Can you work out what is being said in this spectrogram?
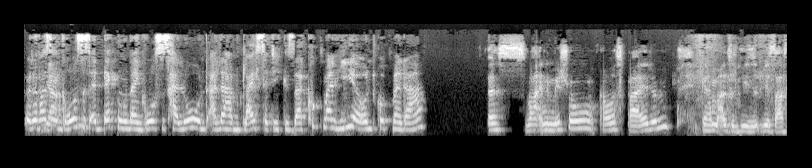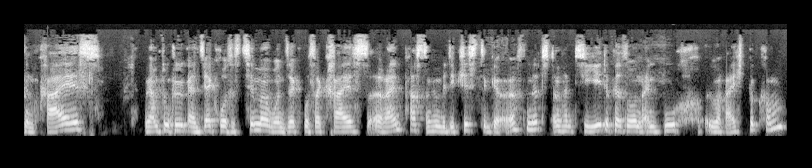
Oder war es ja. ein großes Entdecken und ein großes Hallo und alle haben gleichzeitig gesagt, guck mal hier und guck mal da? Es war eine Mischung aus beidem. Wir haben also diese, wir saßen im Kreis. Wir haben zum Glück ein sehr großes Zimmer, wo ein sehr großer Kreis äh, reinpasst. Dann haben wir die Kiste geöffnet. Dann hat jede Person ein Buch überreicht bekommen.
